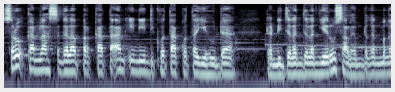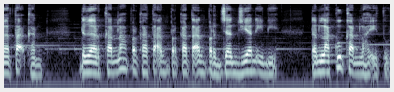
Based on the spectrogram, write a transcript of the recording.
serukanlah segala perkataan ini di kota-kota Yehuda dan di jalan-jalan Yerusalem dengan mengatakan, dengarkanlah perkataan-perkataan perjanjian ini dan lakukanlah itu.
